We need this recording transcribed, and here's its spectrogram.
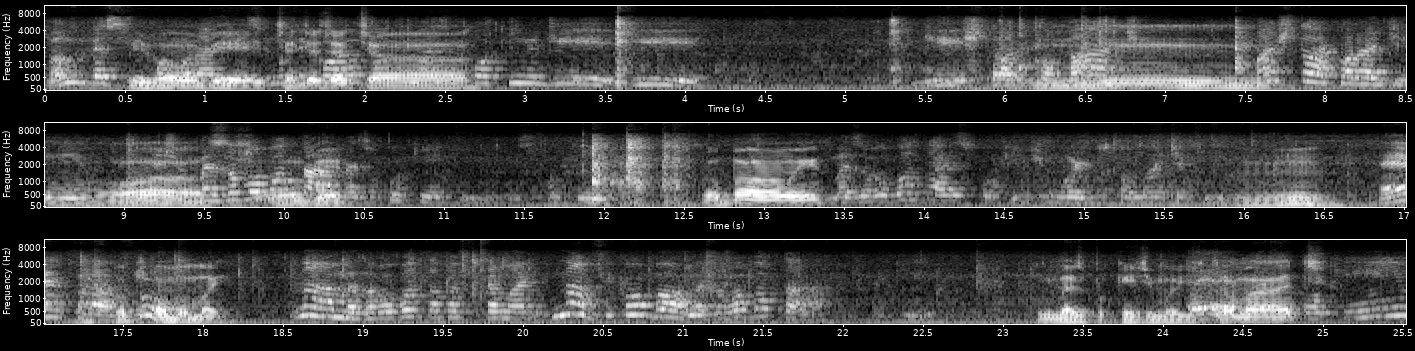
Vamos ver se E ficou vamos ver. Tchan, ficou, tchan, tchan. um pouquinho de, de, de extrato de tomate. Hum, Mas tá. Nossa, Deixa- mas eu vou botar mais um pouquinho aqui. Esse pouquinho. ficou bom, hein? Mas eu vou botar esse pouquinho de molho de tomate aqui. Hum, É, pra. ficou bom, mamãe. Não, mas eu vou botar pra ficar mais. Não, ficou bom, mas eu vou botar aqui. E mais um pouquinho de molho de É, mais tomate. um pouquinho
